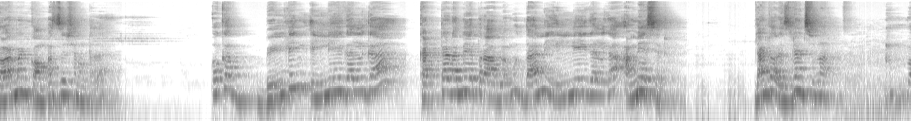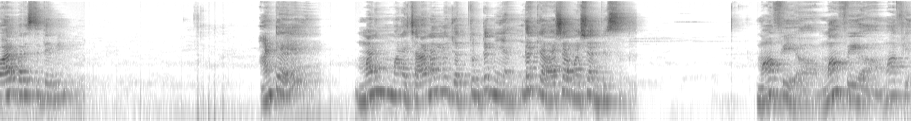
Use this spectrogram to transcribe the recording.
గవర్నమెంట్ కాంపన్సేషన్ ఉంటుందా? ఒక బిల్డింగ్ ఇల్లీగల్గా కట్టడమే ప్రాబ్లము దాన్ని ఇల్లీగల్గా అమ్మేశారు. దాంట్లో రెసిడెంట్స్ ఉన్నారు. వాళ్ళ పరిస్థితి ఏమి? అంటే మనం మన ఛానల్లో చెప్తుంటే మీ అందరికీ ఆశామాష అనిపిస్తుంది. మాఫియా మాఫియా మాఫియా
